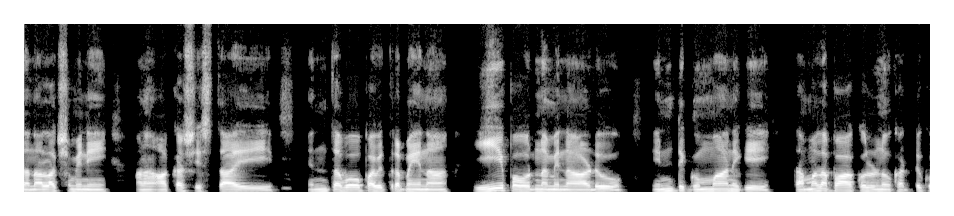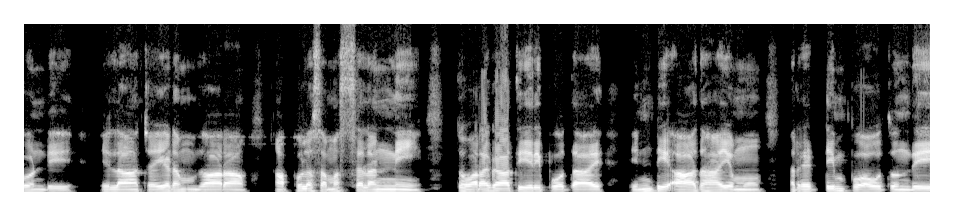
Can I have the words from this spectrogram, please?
ధనలక్ష్మిని ఆకర్షిస్తాయి. ఎంతవో పవిత్రమైన ఈ పౌర్ణమి నాడు ఇంటి గుమ్మానికి తమలపాకులను కట్టుకోండి. ఇలా చేయడం ద్వారా అప్పుల సమస్యలన్నీ త్వరగా తీరిపోతాయి. ఇంటి ఆదాయము రెట్టింపు అవుతుంది.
